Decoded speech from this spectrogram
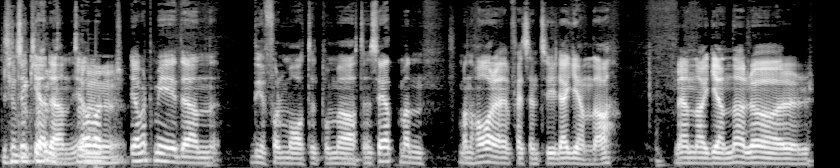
Det känns tycker jag den. Jag har, varit, jag har varit med i den, det formatet på möten. Säg att man, man har en, faktiskt en tydlig agenda, men agendan rör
